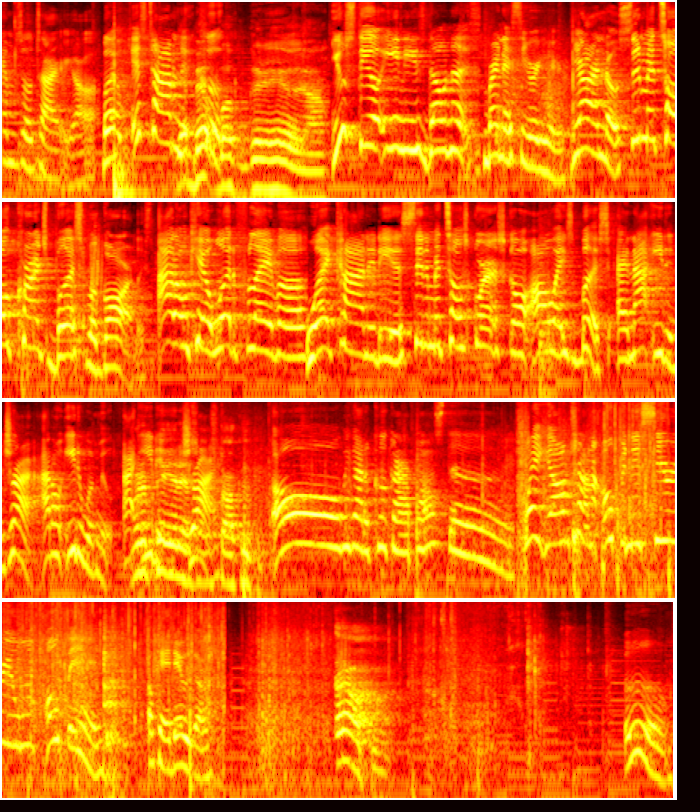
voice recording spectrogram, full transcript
I am so tired, y'all. But it's time to That belt cook. buckle good as hell, y'all. You still eating these donuts? Bring that cereal here. Y'all know. Cinnamon Toast Crunch bust regardless. I don't care what flavor, what kind it is. Cinnamon Toast Crunch gonna always bust. And I eat it dry. I don't eat it with milk. I eat it dry. start cooking. Oh, we gotta cook our pasta. Wait, y'all, I'm trying to open this cereal. Open. Okay, there we go. Apple. Ugh.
